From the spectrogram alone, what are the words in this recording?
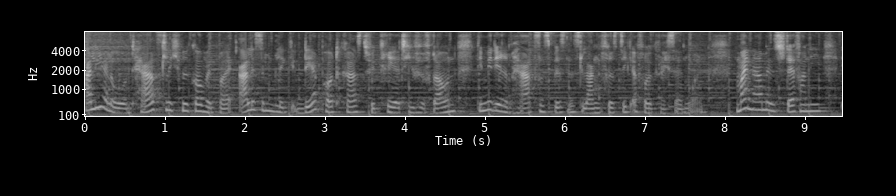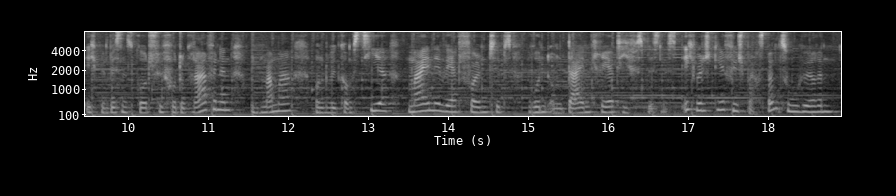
Hallo und herzlich willkommen bei Alles im Blick, der Podcast für kreative Frauen, die mit ihrem Herzensbusiness langfristig erfolgreich sein wollen. Mein Name ist Stefanie, ich bin Business Coach für Fotografinnen und Mama und du bekommst hier meine wertvollen Tipps rund um dein kreatives Business. Ich wünsche dir viel Spaß beim Zuhören.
